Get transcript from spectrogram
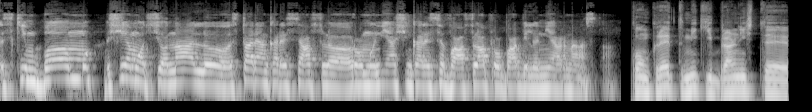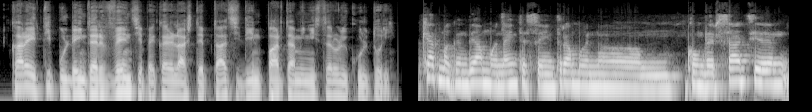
schimbăm și emoțional uh, starea în care se află România și în care se va afla probabil în iarna asta. Concret, Michi Braniște, care e tipul de intervenție pe care le așteptați din partea Ministerului Culturii? Chiar mă gândeam înainte să intrăm în uh, conversație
